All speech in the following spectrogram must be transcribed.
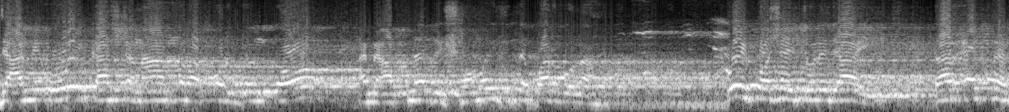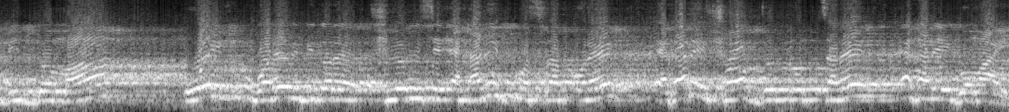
যে আমি ওই কাজটা না করা পর্যন্ত আমি আপনাকে সময় দিতে পারব না। ওই কষাই চলে যায়, তার একটা বৃদ্ধ মা ওই ঘরের ভিতরে শুয়ে রয়েছে, এখানেই প্রস্রাব করে, এখানেই সব জরুরত এখানেই ঘুমায়।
